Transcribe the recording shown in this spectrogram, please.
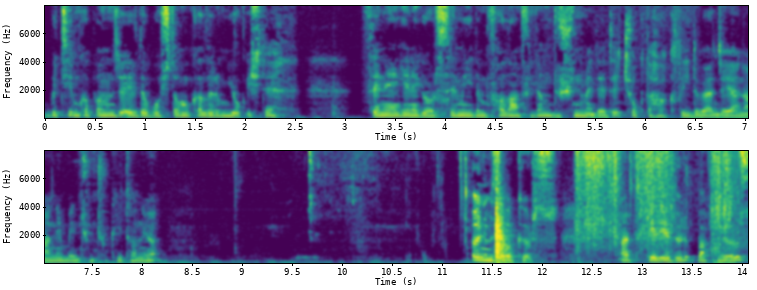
butiğim kapanınca evde boşta mı kalırım yok işte seneye gene görse miydim falan filan düşünme dedi. Çok da haklıydı bence. Yani annem beni çünkü çok iyi tanıyor. Önümüze bakıyoruz. Artık geriye dönüp bakmıyoruz.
